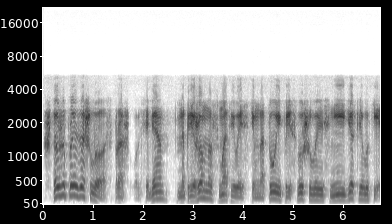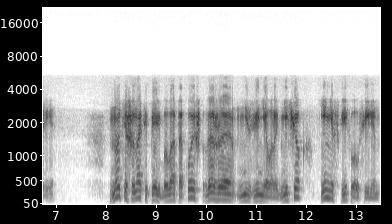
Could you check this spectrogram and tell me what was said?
«Что же произошло?» — спрашивал он себя, напряженно всматриваясь в темноту и прислушиваясь, не идет ли Лукерья. Но тишина теперь была такой, что даже не звенел родничок и не вскрикивал филин.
